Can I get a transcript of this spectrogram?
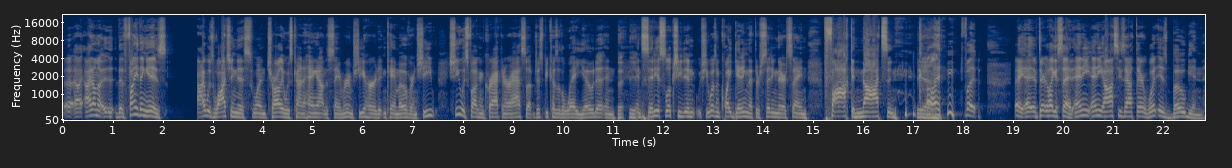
Uh, I, I don't know. The funny thing is, I was watching this when Charlie was kind of hanging out in the same room. She heard it and came over, and she she was fucking cracking her ass up just because of the way Yoda and The- the- Insidious look. She didn't. She wasn't quite getting that they're sitting there saying "fuck" and "knots" and Yeah. "cunt." But hey, eh, if they're like I said, any any Aussies out there, what is bogan?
